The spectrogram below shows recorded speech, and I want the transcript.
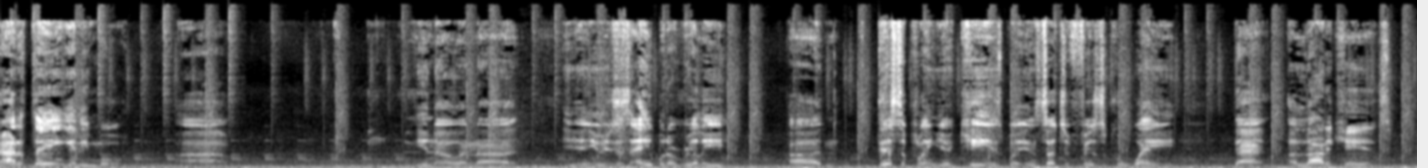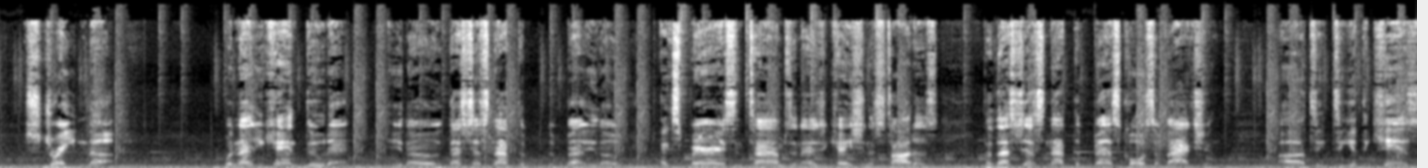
Not a thing anymore. Uh, you know, and uh, you were just able to really uh, discipline your kids, but in such a physical way that a lot of kids straightened up. But now you can't do that. You know, that's just not the, the best. You know, experience and times and education has taught us that that's just not the best course of action uh, to, to get the kids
